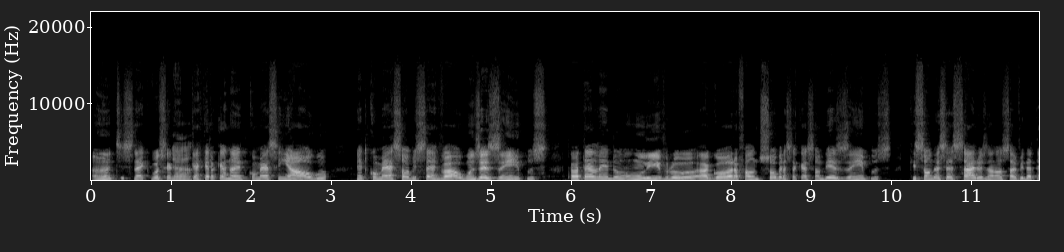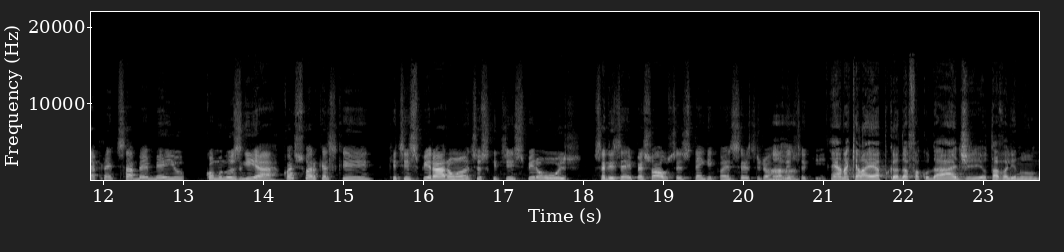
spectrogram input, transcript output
antes, né? Que você, é. quer queira, quer não, a gente começa em algo, a gente começa a observar alguns exemplos. Estava até lendo um livro agora falando sobre essa questão de exemplos que são necessários na nossa vida, até para a gente saber meio como nos guiar. Quais foram aqueles que, que te inspiraram antes e os que te inspiram hoje? Você dizia aí, pessoal, vocês têm que conhecer esse jornalista uhum. aqui. É, naquela época da faculdade, eu estava ali no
